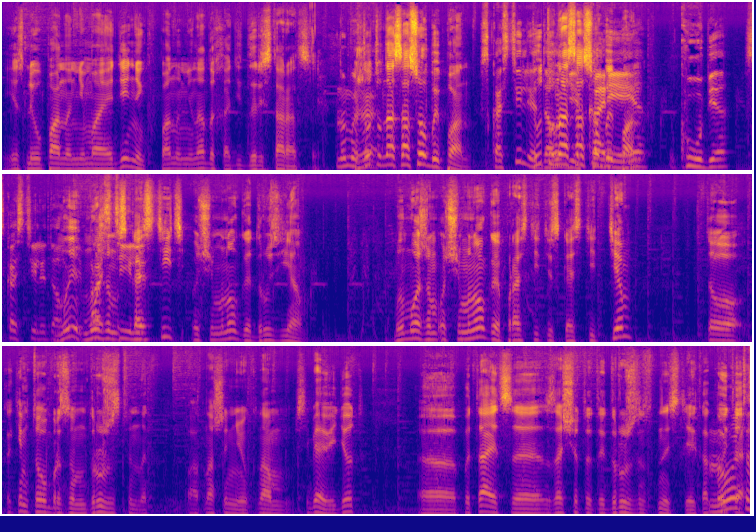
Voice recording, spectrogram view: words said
если у пана немає денег, пану не надо ходить до ресторации. Ну, мы Но же- Тут у нас особый пан. Скостили Тут у долги нас особый Корее, Кубе скостили долги, Мы можем простили. скостить очень многое друзьям. Мы можем очень многое простить и скостить тем, кто каким-то образом дружественно по отношению к нам себя ведет, э, пытается за счет этой дружественности Ну, какой-то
